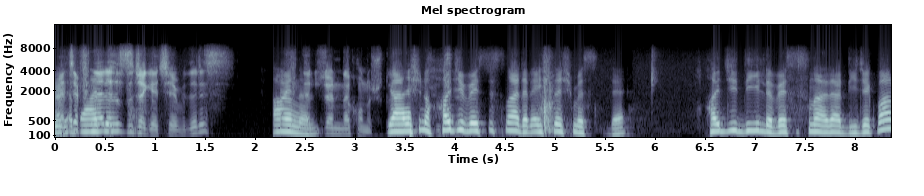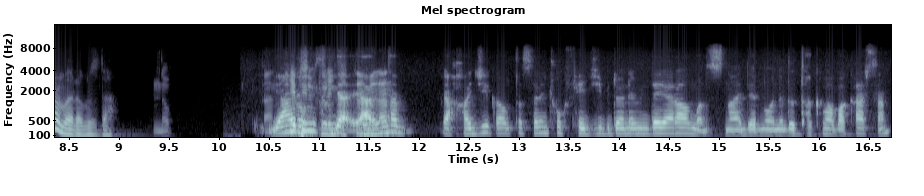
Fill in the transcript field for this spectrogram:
Bence ben- finale hızlıca geçebiliriz. Aynen. Final üzerinde konuştuk. Yani şimdi Hacı Wesley Snyder eşleşmesinde Hacı değil de Wesley Snyder diyecek var mı aramızda? Ben- Yani Hepimiz- ya, ya, tabii, ya Hacı Galatasaray'ın çok feci bir döneminde yer almadı. Snyder'in oynadığı takıma bakarsan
